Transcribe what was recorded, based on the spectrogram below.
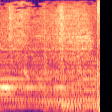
oh you.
